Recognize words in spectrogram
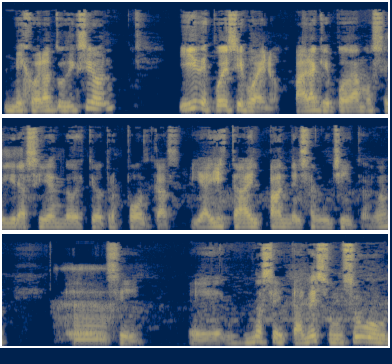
mejorar tu dicción. Y después decís, bueno, para que podamos seguir haciendo este otros podcasts. Y ahí está el pan del sanguchito, ¿no? Eh, ah. sí. Eh, no sé, tal vez un su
